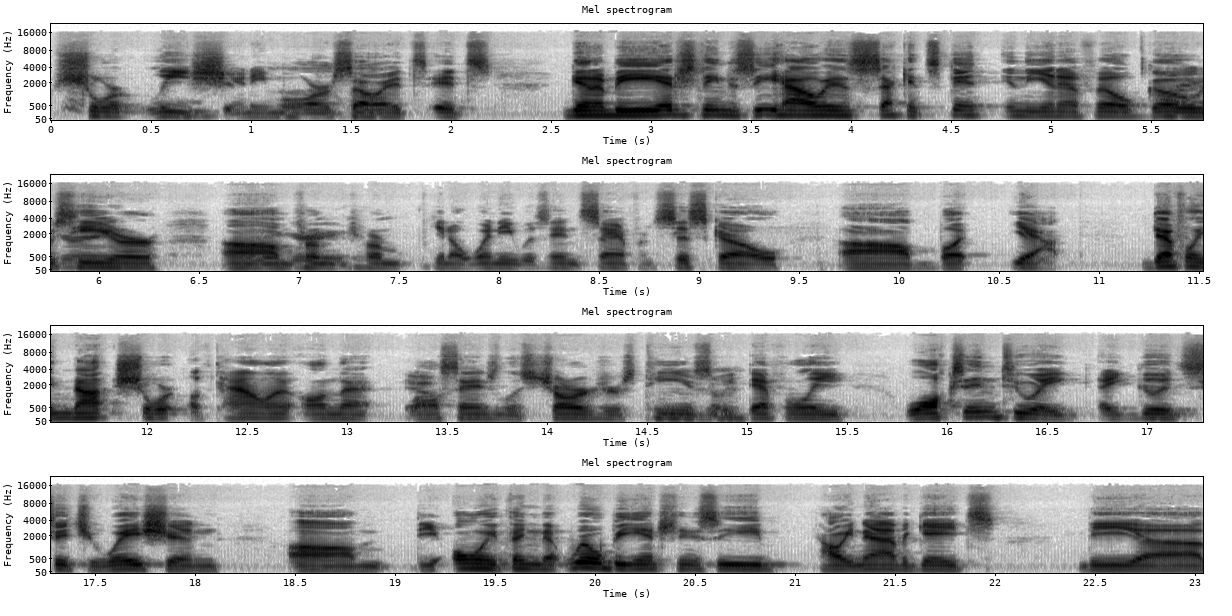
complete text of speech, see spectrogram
short leash anymore. So Mhm. it's it's gonna be interesting to see how his second stint in the NFL goes here um, from from you know when he was in San Francisco. Uh, but yeah, definitely not short of talent on that Yeah. Los Angeles Chargers team. So he Mhm. definitely walks into a, a good situation. Um, the only thing that will be interesting to see how he navigates the uh,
